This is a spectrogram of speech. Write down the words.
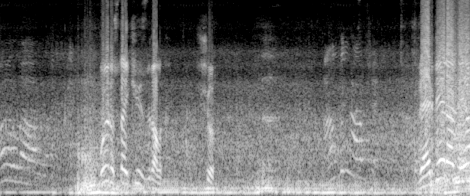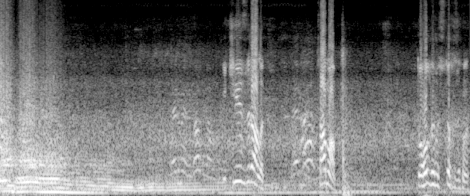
Allah Allah. Buyur usta 200 liralık. Şu. Aldın mı abi? Verdi herhalde ya. Vermedim abi. 200 liralık. Vermedim. Tamam. Doldur usta o zaman.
